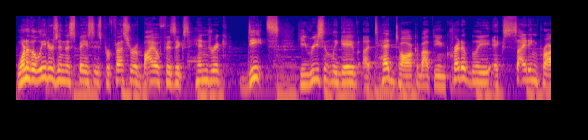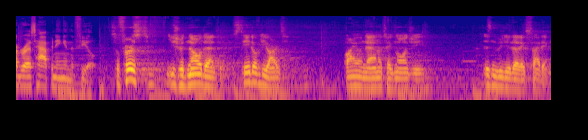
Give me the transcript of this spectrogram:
One of the leaders in this space is Professor of Biophysics Hendrik Dietz. He recently gave a TED talk about the incredibly exciting progress happening in the field. So first, you should know that state-of-the-art bio-nanotechnology isn't really that exciting.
